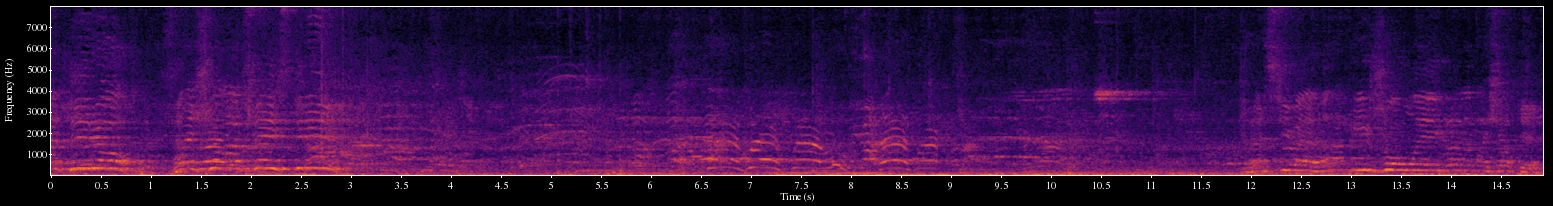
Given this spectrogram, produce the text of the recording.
Турция вперед! Со счетом 6-3! Красивая, напряженная игра на площадке.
